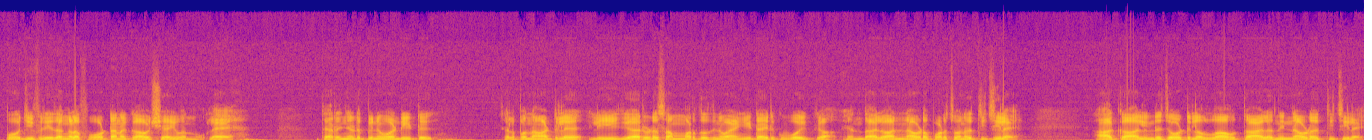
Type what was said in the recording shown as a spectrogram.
ഇപ്പോൾ ജിഫ്രി തങ്ങളെ ഫോട്ടോനൊക്കെ ആവശ്യമായി വന്നു അല്ലേ? തെരഞ്ഞെടുപ്പിന് വേണ്ടിയിട്ട് ചിലപ്പോൾ നാട്ടിലെ ലീഗുകാരുടെ സമ്മർദ്ദത്തിന് വാങ്ങിയിട്ടായിരിക്കും പോയിക്കുക. എന്തായാലും അന്ന അവിടെ പടച്ചോനെ എത്തിച്ചില്ലേ? ആ കാലിന്റെ ചോട്ടിൽ അള്ളാഹു താല നിന്നെ അവിടെ എത്തിച്ചില്ലേ?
